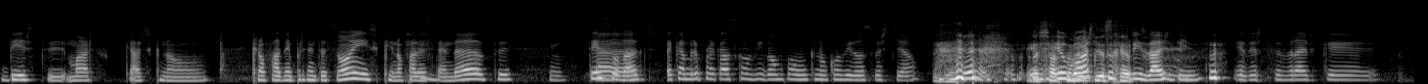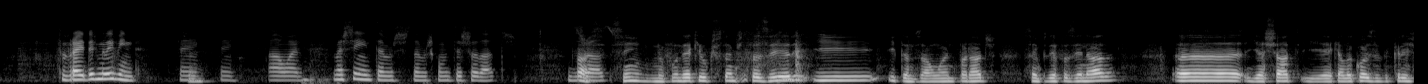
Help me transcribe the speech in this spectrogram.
Desde março, que acho que não, que não fazem apresentações, que não fazem stand-up. Sim. Têm Ah, saudades? A Câmara, por acaso, convidou-me para um que não convidou o Sebastião. Eu também gosto de frisar disso. É desde fevereiro que. Fevereiro de 2020. Sim, sim. Há um ano. Mas sim, estamos, estamos com muitas saudades. Desejosos. sim, no fundo é aquilo que gostamos de fazer e, e estamos há um ano parados sem poder fazer nada. Ah, e é chato, e é aquela coisa de querer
